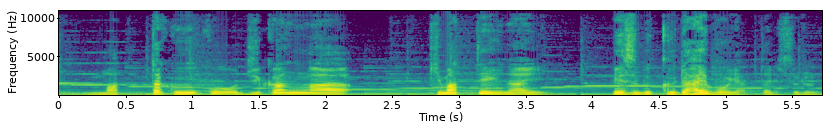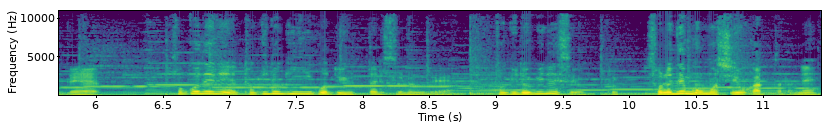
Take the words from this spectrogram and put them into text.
ー全くこう、時間が決まっていない Facebook ライブをやったりするんで、そこでね、時々いいこと言ったりするんで、時々ですよ。それでももしよかったらね、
